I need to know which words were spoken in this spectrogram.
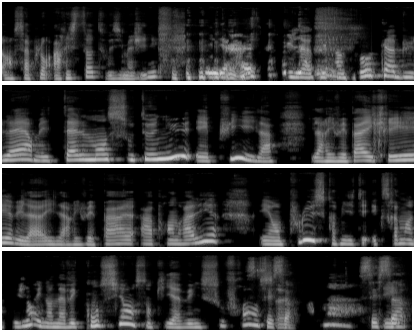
en s'appelant Aristote, vous imaginez. Euh, il avait un vocabulaire mais tellement soutenu et puis il a, il arrivait pas à écrire, il a, il arrivait pas à apprendre à lire et en plus comme il était extrêmement intelligent, il en avait conscience donc il y avait une souffrance. C'est ça. C'est Et ça.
